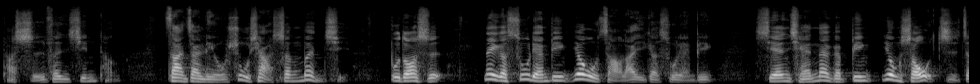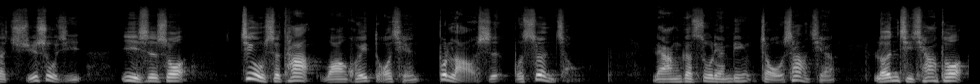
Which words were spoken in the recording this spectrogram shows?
他十分心疼，站在柳树下生闷气。不多时，那个苏联兵又找来一个苏联兵。先前那个兵用手指着徐树吉，意思说就是他往回夺钱，不老实，不顺从。两个苏联兵走上前，抡起枪托。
